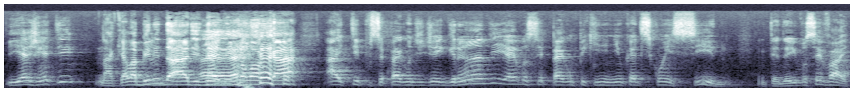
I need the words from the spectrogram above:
E a gente, naquela habilidade, né, É. de colocar. Aí, tipo, você pega um DJ grande e aí você pega um pequenininho que é desconhecido. Entendeu? E você vai.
